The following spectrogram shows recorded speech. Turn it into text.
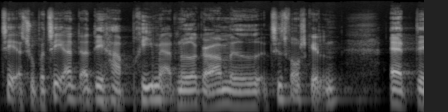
til at supportere, og det har primært noget at gøre med tidsforskellen. At øh,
